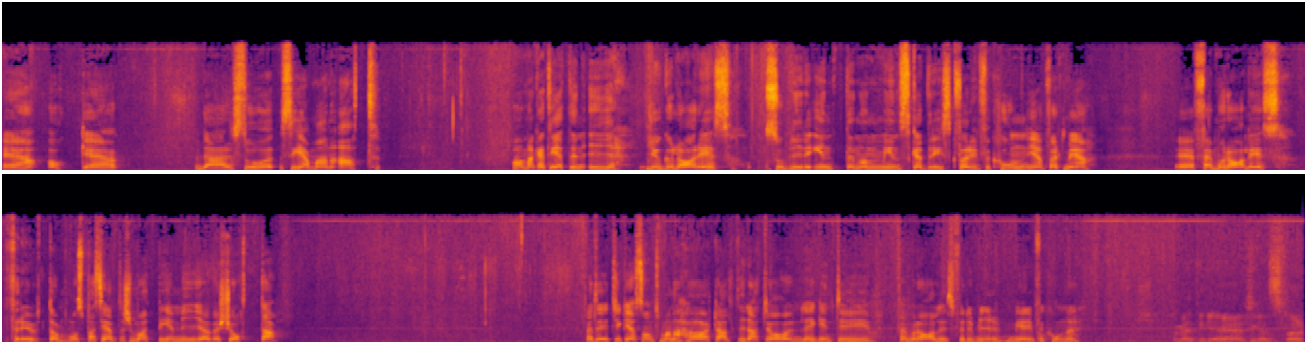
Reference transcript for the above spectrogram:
Eh, och, eh, där så ser man att har man katetern i jugularis så blir det inte någon minskad risk för infektion jämfört med eh, femoralis, förutom hos patienter som har ett BMI över 28. För det tycker jag är sånt man har hört alltid att jag lägger inte i femoralis för det blir mer infektioner. Ja, men jag tycker, eh, dels för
